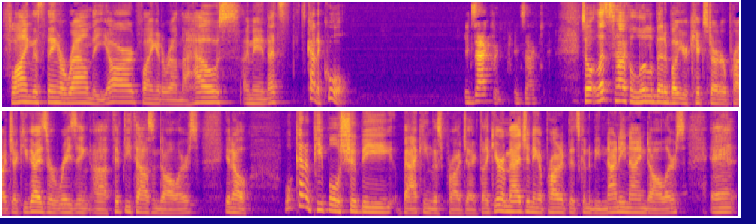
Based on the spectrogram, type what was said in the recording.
flying this thing around the yard, flying it around the house. I mean, that's, it's kind of cool. Exactly, exactly. So let's talk a little bit about your Kickstarter project. You guys are raising uh, fifty thousand dollars. You know, what kind of people should be backing this project? Like you're imagining a product that's going to be ninety nine dollars, and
